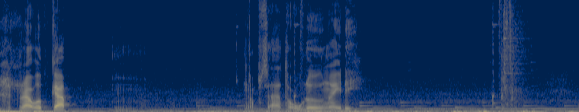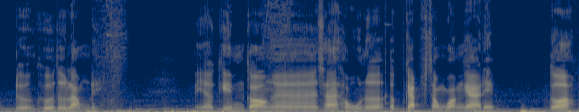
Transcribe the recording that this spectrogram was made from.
Hết rau ướp cấp ngọc xạ thủ đường này đi đường khứa tử long đi. Bây giờ kiếm một con à, xạ thủ nữa, úp cấp xong quăng ra đẹp, đúng không?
